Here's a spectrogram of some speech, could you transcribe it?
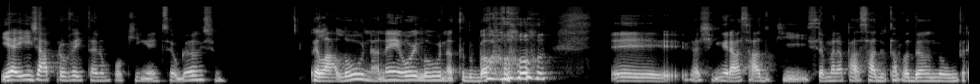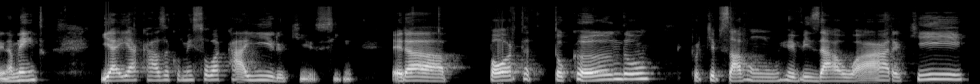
E aí, já aproveitando um pouquinho aí do seu gancho, pela aluna, né? Oi, Luna, tudo bom? É, achei engraçado que semana passada eu estava dando um treinamento e aí a casa começou a cair aqui, assim, era porta tocando, porque precisavam revisar o ar aqui,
